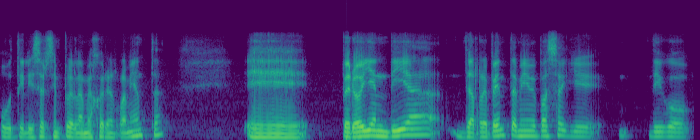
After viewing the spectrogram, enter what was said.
utilizar siempre la mejor herramienta. Eh, pero hoy en día, de repente a mí me pasa que digo,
